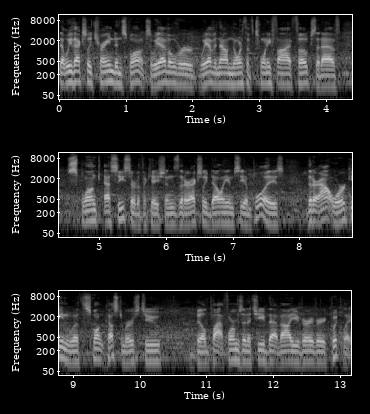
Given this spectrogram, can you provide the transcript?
that we've actually trained in Splunk. So we have over, we have now north of 25 folks that have Splunk SC certifications that are actually Dell EMC employees that are out working with Splunk customers to build platforms and achieve that value very, very quickly.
